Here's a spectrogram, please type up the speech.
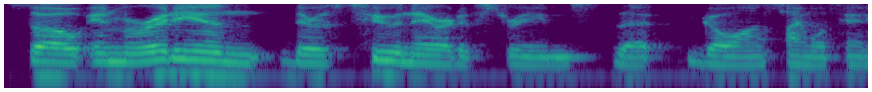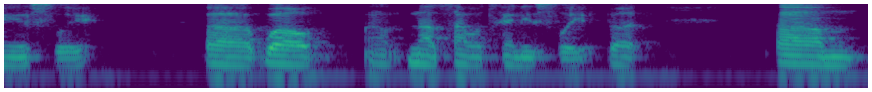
so in Meridian, there's two narrative streams that go on simultaneously. Uh, well, uh, not simultaneously, but um,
